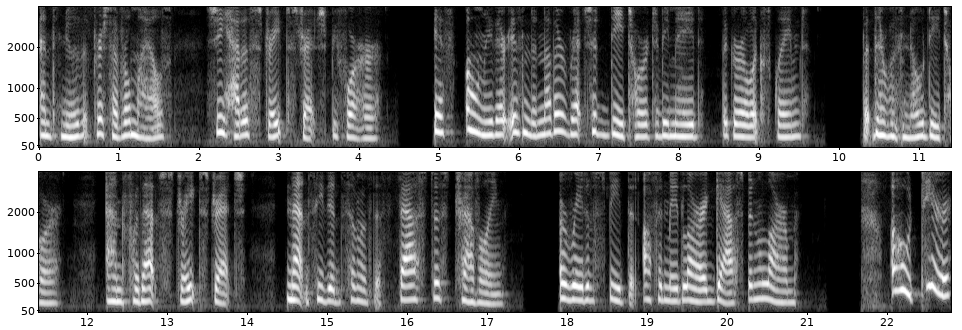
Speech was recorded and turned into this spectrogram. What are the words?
and knew that for several miles she had a straight stretch before her. If only there isn't another wretched detour to be made, the girl exclaimed. But there was no detour, And for that straight stretch, Nancy did some of the fastest traveling, a rate of speed that often made Laura gasp in alarm. Oh, dear,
